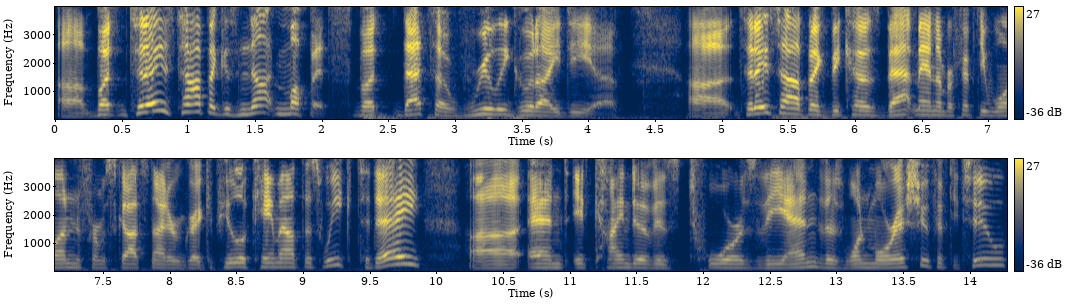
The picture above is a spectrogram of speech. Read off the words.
Uh, but today's topic is not Muppets, but that's a really good idea. Uh, today's topic, because Batman number 51 from Scott Snyder and Greg Capullo came out this week today, uh, and it kind of is towards the end. There's one more issue, 52.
